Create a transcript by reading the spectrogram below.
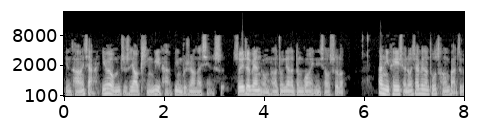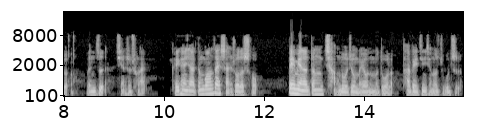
隐藏一下，因为我们只是要屏蔽它，并不是让它显示，所以这边我们看到中间的灯光已经消失了。那你可以选中下边的图层，把这个文字显示出来。可以看一下灯光在闪烁的时候，背面的灯强度就没有那么多了，它被进行了阻止。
